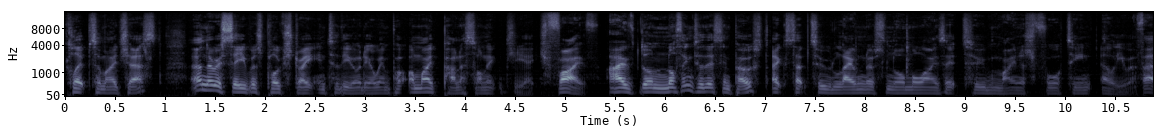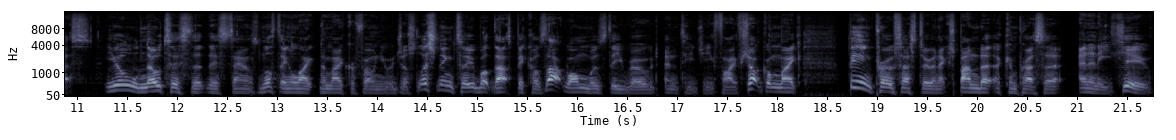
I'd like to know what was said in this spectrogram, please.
clipped to my chest, and the receiver's plugged straight into the audio input on my Panasonic GH5. I've done nothing to this in post except to loudness normalize it to minus 14 LUFS. You'll notice that this sounds nothing like the microphone you were just listening to, but that's because that one was the Rode NTG5 shotgun mic, being processed through an expander, a compressor and an EQ.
